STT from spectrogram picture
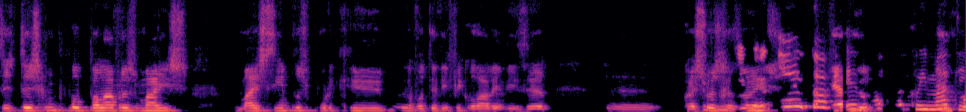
Tens, tens que me pôr palavras mais, mais simples, porque eu vou ter dificuldade em dizer uh, Quais são as razões climáticas.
